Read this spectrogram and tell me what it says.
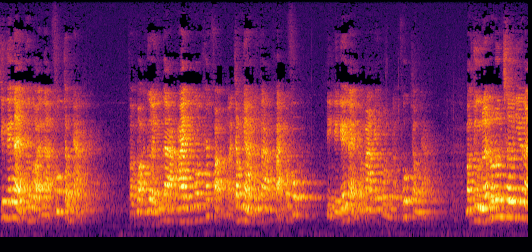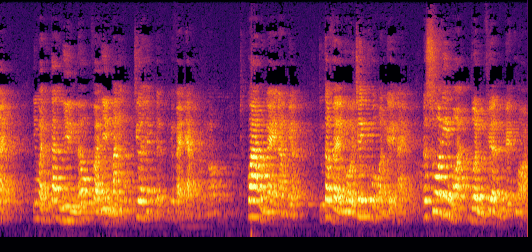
chứ cái này tôi gọi là phúc trong nhà. Và mọi người chúng ta, ai cũng có khát vọng là trong nhà chúng ta phải có phúc. Thì cái ghế này nó mang cái hồn là phúc trong nhà. Mặc dù nó nó đơn sơ như thế này, nhưng mà chúng ta nhìn lâu và nhìn mãi cũng chưa hết được cái vẻ đẹp của nó. Qua một ngày làm việc, chúng ta về ngồi trên cái bộ bàn ghế này, nó xua đi mọi buồn phiền, mệt mỏi.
